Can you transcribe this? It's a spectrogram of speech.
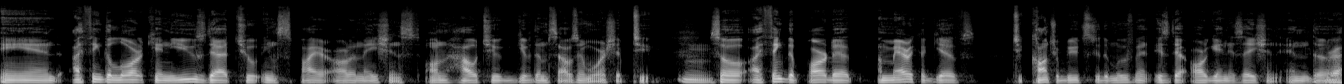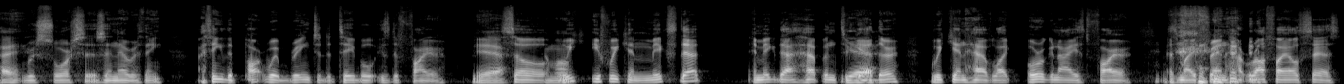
And I think the Lord can use that to inspire other nations on how to give themselves in worship too. Mm. So I think the part that America gives to contributes to the movement is the organization and the right. resources and everything. I think the part we bring to the table is the fire. Yeah. So we, if we can mix that and make that happen together, yeah. we can have like organized fire, as my friend Raphael says.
